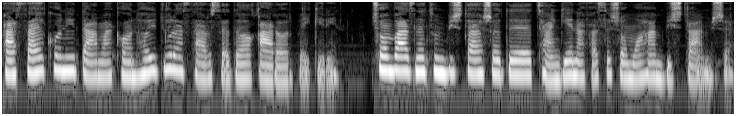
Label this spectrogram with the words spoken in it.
پس سعی کنید در مکانهای دور از سر صدا قرار بگیرین. چون وزنتون بیشتر شده تنگی نفس شما هم بیشتر میشه.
